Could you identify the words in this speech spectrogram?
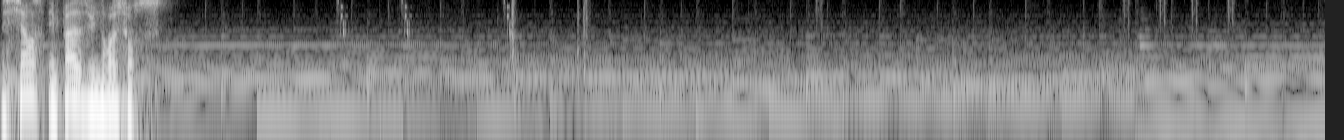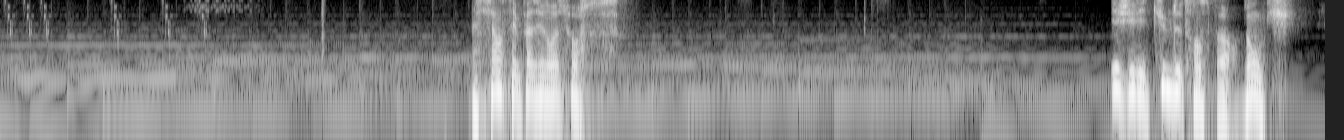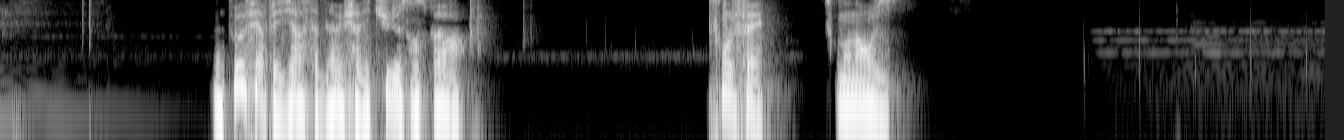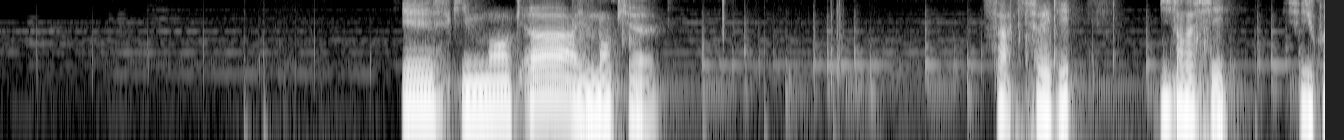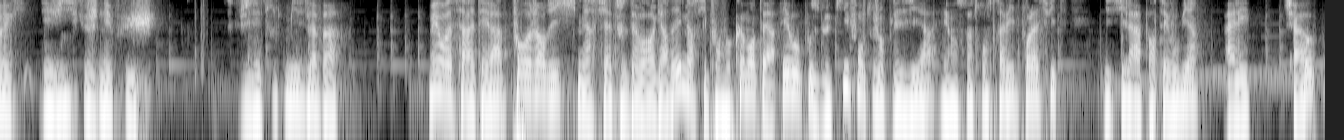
La science n'est pas une ressource. La science n'est pas une ressource. Et j'ai les tubes de transport. Donc, on peut faire plaisir à sa dame et faire des tubes de transport. Est-ce qu'on le fait? Est-ce qu'on en a envie? Qu'est-ce qui me manque? Ah, il me manque... Euh, ça, fait avec des vis en acier. C'est du coup avec des vis que je n'ai plus. Parce que je les ai toutes mises là-bas. Mais on va s'arrêter là pour aujourd'hui. Merci à tous d'avoir regardé, merci pour vos commentaires et vos pouces bleus qui font toujours plaisir, et on se retrouve très vite pour la suite. D'ici là, portez-vous bien. Allez, ciao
